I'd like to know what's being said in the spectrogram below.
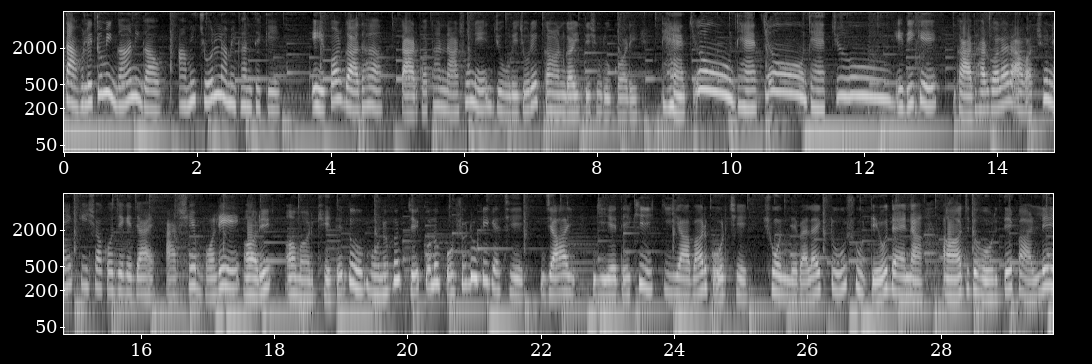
তাহলে তুমি গানই গাও, আমি চললাম এখান থেকে। এরপর গাধা তার কথা না শুনে জোরে জোরে গান গাইতে শুরু করে। ঢ্যাঁচু ঢ্যাঁচু ঢ্যাঁচু। এদিকে গাধার গলার আওয়াজ শুনে কৃষকও জেগে যায় আর সে বলে আরে আমার খেতে তো মনে হচ্ছে কোনো পশু ঢুকে গেছে। যাই গিয়ে দেখি কি আবার করছে। সন্ধেবেলা একটু শুতেও দেয় না। আজ ধরতে পারলে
